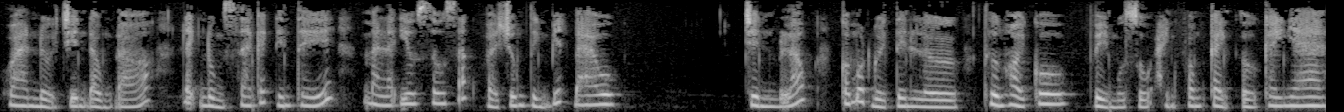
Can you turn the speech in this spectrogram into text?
hoa nở trên đồng đó, lạnh lùng xa cách đến thế, mà là yêu sâu sắc và trung tình biết bao. Trên blog, có một người tên L thường hỏi cô về một số ảnh phong cảnh ở cây nha.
